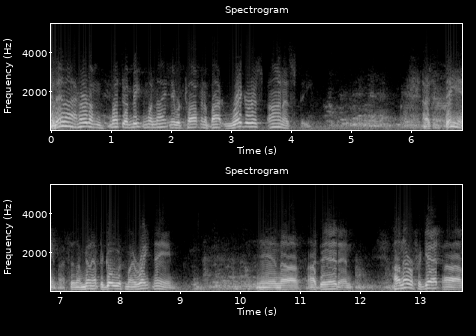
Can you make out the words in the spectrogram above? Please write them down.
And then I heard them, went to a meeting one night and they were talking about rigorous honesty. I said, damn. I said, I'm going to have to go with my right name. And uh, I did, and I'll never forget, uh,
